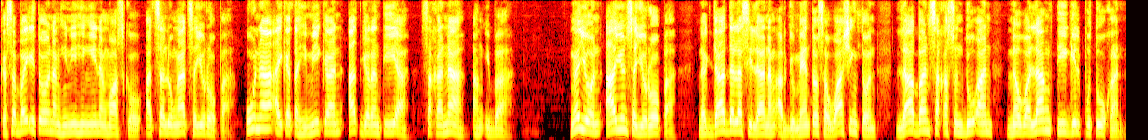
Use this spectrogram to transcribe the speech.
Kasabay ito ng hinihingi ng Moscow at salungat sa Europa. Una ay katahimikan at garantiya, saka na ang iba. Ngayon, ayon sa Europa, nagdadala sila ng argumento sa Washington laban sa kasunduan na walang tigil putukan.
